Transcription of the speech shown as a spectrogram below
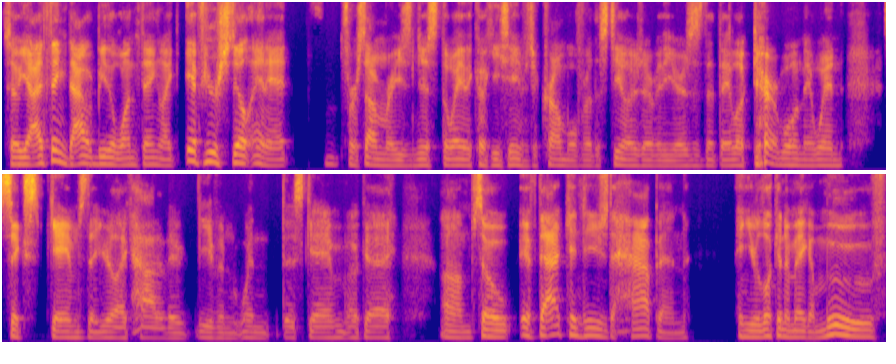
so yeah, I think that would be the one thing. Like, if you're still in it for some reason, just the way the cookie seems to crumble for the Steelers over the years is that they look terrible and they win six games that you're like, how do they even win this game? Okay. Um, so if that continues to happen and you're looking to make a move,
